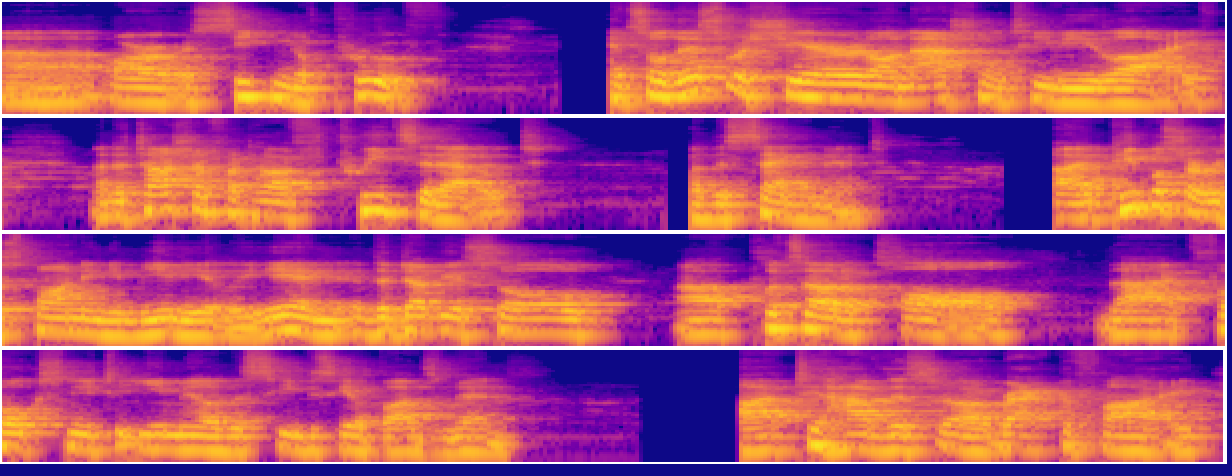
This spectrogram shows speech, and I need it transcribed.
uh, or seeking of proof. And so this was shared on national TV live. Uh, Natasha Fatah tweets it out, uh, the segment. uh, people start responding immediately. And the WSO uh, puts out a call that folks need to email the CBC ombudsman uh, to have this rectified.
